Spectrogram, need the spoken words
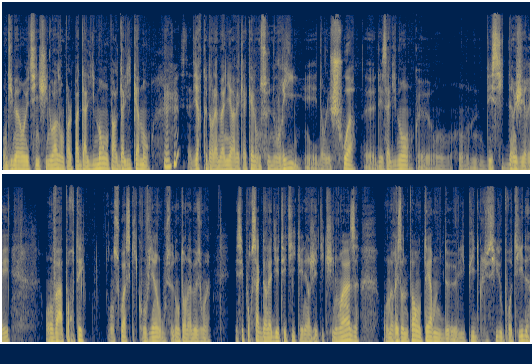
On dit même en médecine chinoise, on ne parle pas d'aliments, on parle d'alicaments. Mhm. C'est-à-dire que dans la manière avec laquelle on se nourrit et dans le choix euh, des aliments qu'on on décide d'ingérer, on va apporter en soi ce qui convient ou ce dont on a besoin. Et c'est pour ça que dans la diététique énergétique chinoise, on ne raisonne pas en termes de lipides, glucides ou protides,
